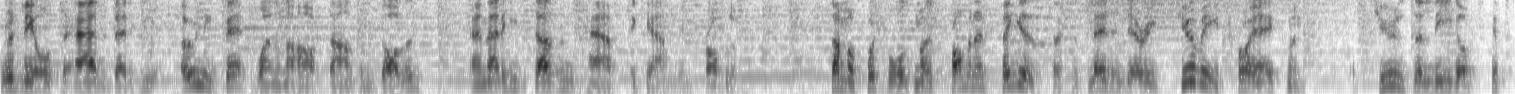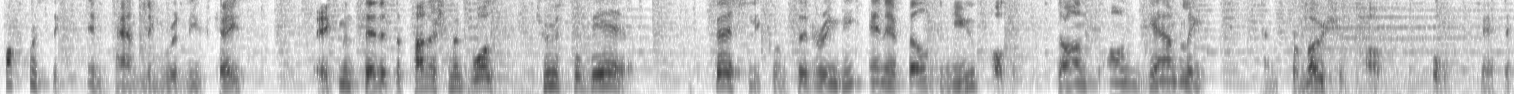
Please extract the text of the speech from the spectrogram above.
Ridley also added that he only bet $1,500 and that he doesn't have a gambling problem. Some of football's most prominent figures, such as legendary QB Troy Aikman, accused the league of hypocrisy in handling Ridley's case. Aikman said that the punishment was too severe, especially considering the NFL's new positive stance on gambling and promotion of sports betting.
